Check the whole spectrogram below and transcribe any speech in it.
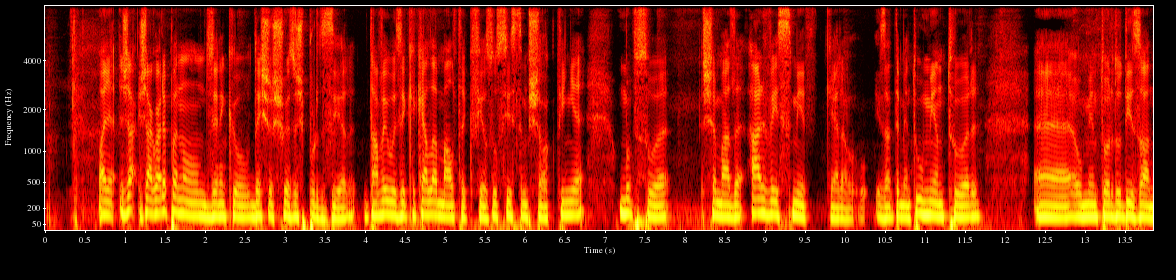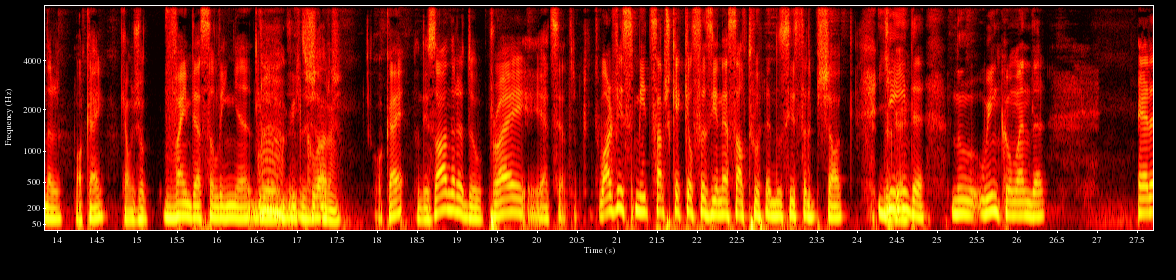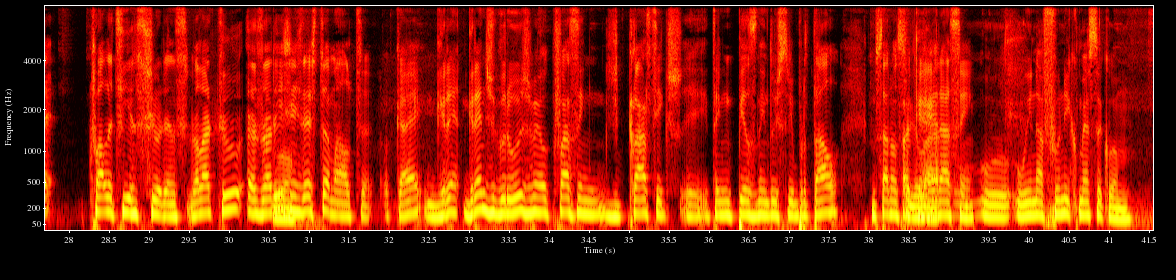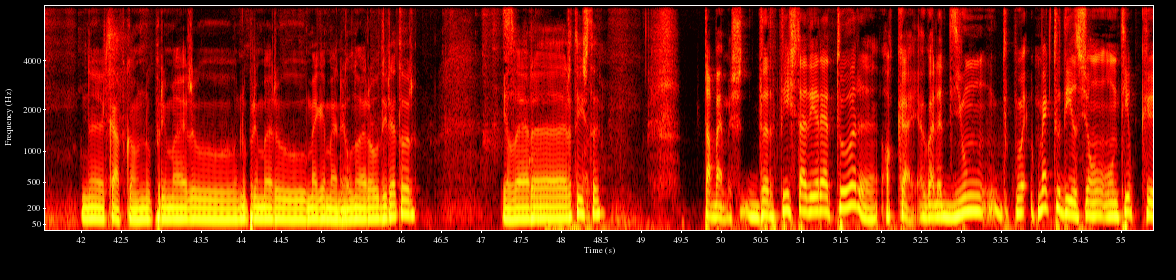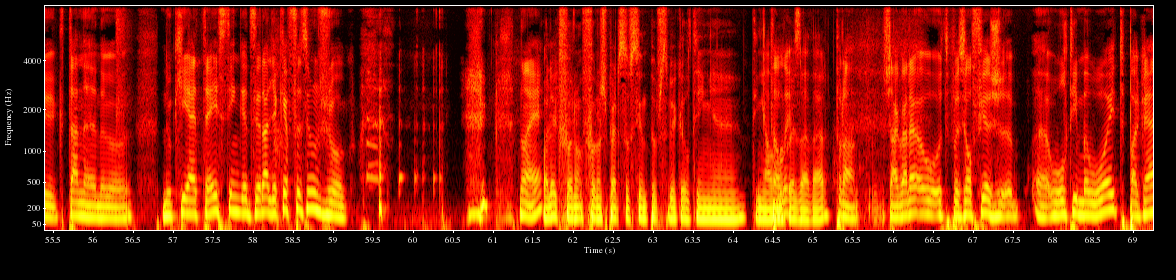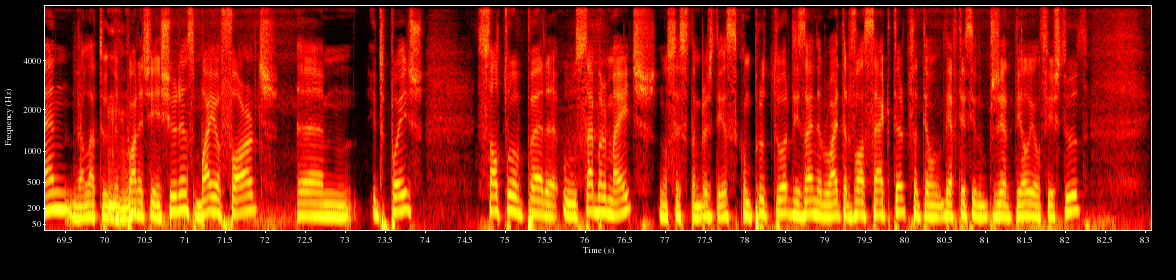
Olha, já, já agora para não dizerem que eu deixo as coisas por dizer, estava eu a dizer que aquela malta que fez o System Shock tinha uma pessoa chamada Harvey Smith, que era exatamente o mentor, uh, o mentor do Dishonored, ok? Que é um jogo que vem dessa linha de, ah, de, de claro. jogos ok? Do Dishonored, do Prey, etc. O Harvey Smith, sabes o que é que ele fazia nessa altura no System Shock e okay. ainda no Wing Commander? Era Quality Assurance. Vê lá tu as origens Bom. desta malta, ok? Gra grandes gurus, meu, que fazem clássicos e têm um peso na indústria brutal. Começaram a sua Olha carreira lá, assim. O, o Inafune começa como? Na Capcom, no primeiro, no primeiro Mega Man, ele não era o diretor? Ele era artista. Está bem, mas de artista a diretor, ok. Agora, de um. De, como é que tu dizes um, um tipo que está no, no que é tasting a dizer: Olha, quer fazer um jogo? Não é? Olha, que foram, foram espertos o suficiente para perceber que ele tinha, tinha alguma então, coisa a dar. Pronto, já agora depois ele fez uh, o Ultima 8, Pagan, vai lá tudo uhum. no Quality Insurance, Bioforge um, e depois saltou para o Cybermage, não sei se lembras desse, como produtor, designer, writer, voice actor, portanto ele, deve ter sido um projeto dele, ele fez tudo.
